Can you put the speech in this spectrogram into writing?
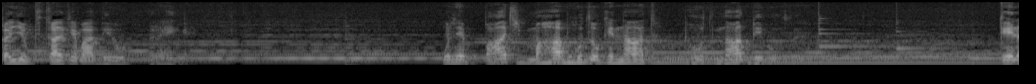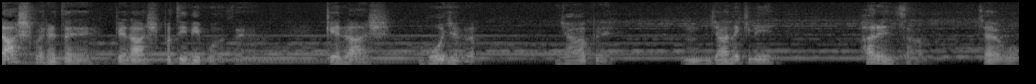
कलयुग काल के बाद भी वो रहेंगे। उन्हें पाँच महाभूतों के नाथ भूतनाथ भी बोलते हैं। कैलाश में रहते हैं कैलाशपति भी बोलते हैं। कैलाश वो जगह जहाँ पे जाने के लिए हर इंसान, चाहे वो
